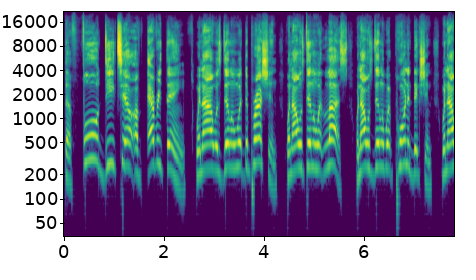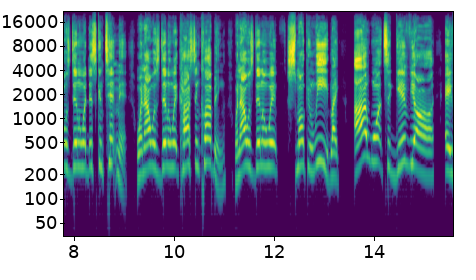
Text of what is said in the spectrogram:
the full detail of everything. When I was dealing with depression, when I was dealing with lust, when I was dealing with porn addiction, when I was dealing with discontentment, when I was dealing with constant clubbing, when I was dealing with smoking weed. Like, I want to give y'all a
